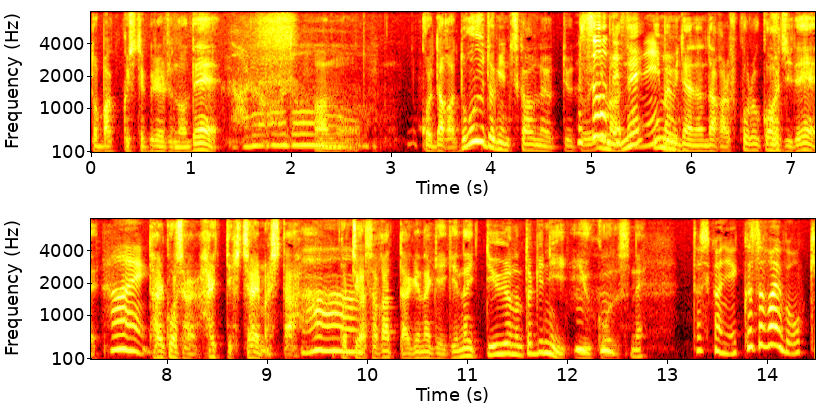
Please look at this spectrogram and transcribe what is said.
バックしてくれるので、なるほど。あのこれだからどういう時に使うのよっていうと今ね今みたいなだから袋小路ではい、対向車入ってきちゃいました。こっちが下がってあげなきゃいけないっていうような時に有効ですね。確かに X5 大き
